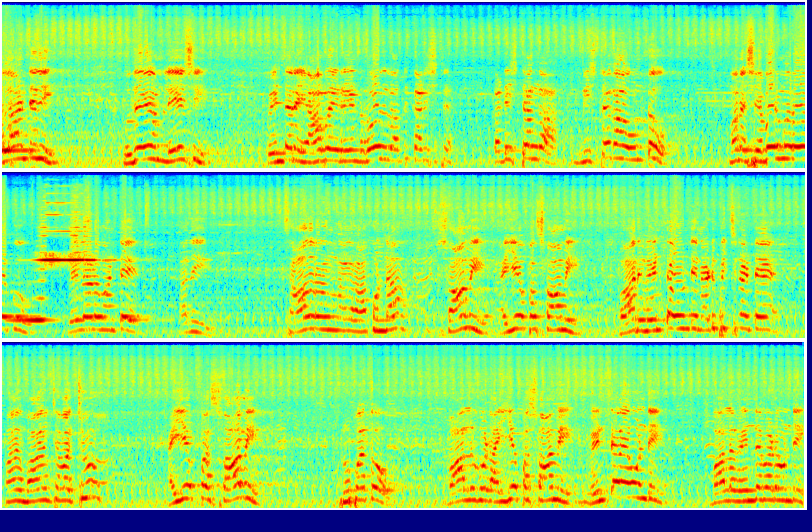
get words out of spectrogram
అలాంటిది ఉదయం లేచి వెంటనే యాభై రెండు రోజులు అతి కనిష్ట కటిష్టంగా నిష్టగా ఉంటూ మన శబరిమల వరకు వెళ్ళడం అంటే అది సాధారణంగా కాకుండా స్వామి అయ్యప్ప స్వామి వారి వెంట ఉండి నడిపించినట్టే మనం భావించవచ్చు. అయ్యప్ప స్వామి కృపతో వాళ్ళు కూడా అయ్యప్ప స్వామి వెంటనే ఉండి వాళ్ళ వెంటబడి ఉండి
